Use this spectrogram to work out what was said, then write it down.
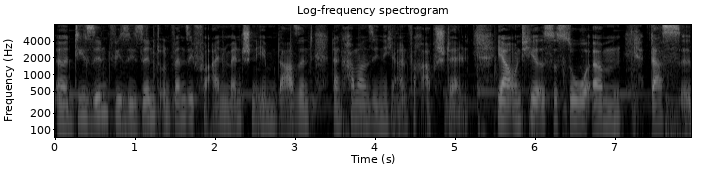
Äh, die sind, wie sie sind und wenn sie für einen Menschen eben da sind, dann kann man sie nicht einfach abstellen. Ja, und hier ist es so, ähm, dass äh,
